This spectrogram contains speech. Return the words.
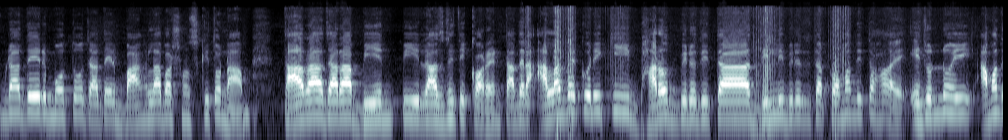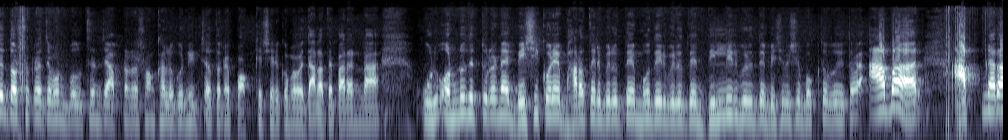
আপনাদের মতো যাদের বাংলা বা সংস্কৃত নাম, তারা যারা বিএনপি রাজনীতি করেন, তাদের আলাদা করে কি ভারত বিরোধিতা, দিল্লি বিরোধিতা প্রমাণিত হয়? এজন্যই আমাদের দর্শকরা যেমন বলছেন যে আপনারা সংখ্যালঘু নির্যাতনের পক্ষে সেরকমভাবে দাঁড়াতে পারেন না। অন্যদের তুলনায় বেশি করে ভারতের বিরুদ্ধে, মোদির বিরুদ্ধে, দিল্লির বিরুদ্ধে বেশি বেশি বক্তব্য দিতে হয়। আবার আপনারা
